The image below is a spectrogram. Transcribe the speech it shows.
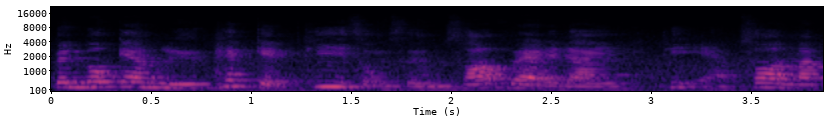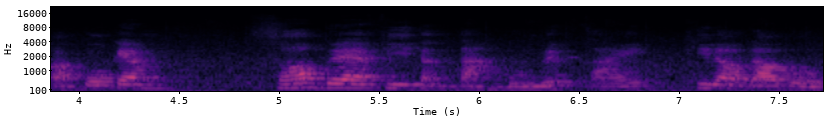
เป็นโปรแกรมหรือแพ็กเกจที่ส่งเสริมซอฟต์แวร์ใด ๆ ที่แอบซ่อนมากับโปรแกรมซอฟต์แวร์ฟรีต่างๆ บนเว็บไซต์ที่เราดาวน์โหลด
